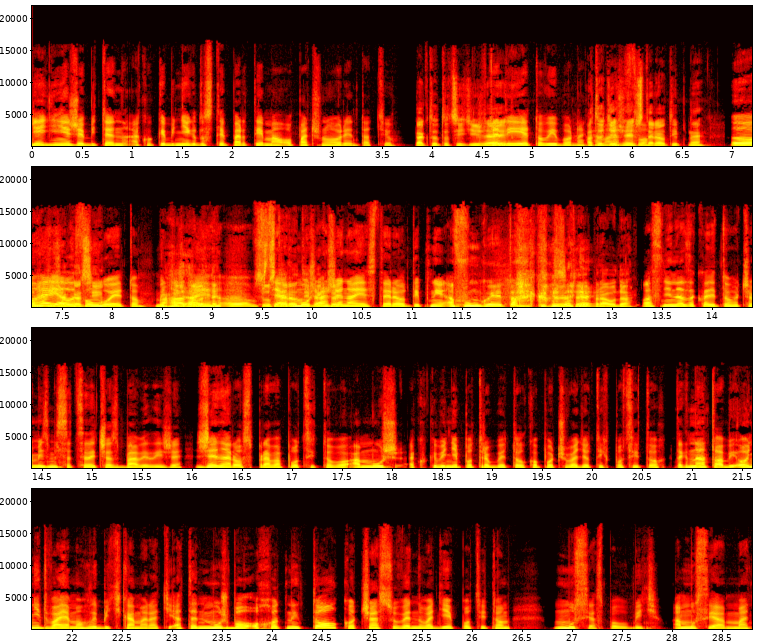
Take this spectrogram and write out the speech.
Jedine, že by ten, ako keby niekto z tej partie mal opačnú orientáciu. Tak toto cítiš, že? Vtedy je to výborné A to tiež je stereotypné? Uh, hej, ale funguje to. Vidíš, Aha, aj uh, vzťah muž a žena je stereotypný a funguje to. Ako, že... To je pravda. Vlastne na základe toho, čo my sme sa celý čas bavili, že žena rozpráva pocitovo a muž ako keby nepotrebuje toľko počúvať o tých pocitoch, tak na to, aby oni dvaja mohli byť kamaráti a ten muž bol ochotný toľko času venovať jej pocitom, musia spolu byť a musia mať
